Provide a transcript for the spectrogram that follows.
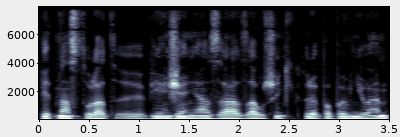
15 lat y, więzienia za, za uczynki, które popełniłem.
